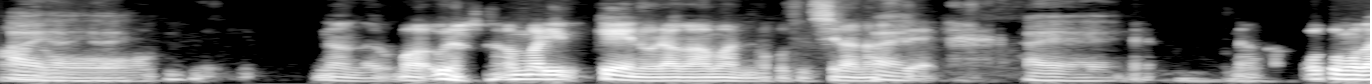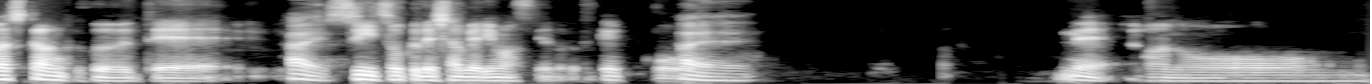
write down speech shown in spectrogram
あのはいはいはいなんだろう、まあ裏、あんまり経営の裏側までのこと知らなくて、はいはいなんかお友達感覚ではい。推測で喋りますけど、結構、はいはい。ね、あのー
